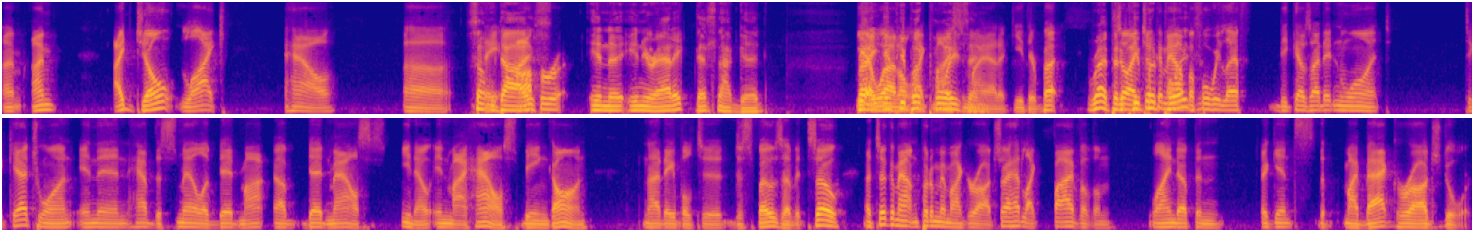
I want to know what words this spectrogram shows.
I'm, I'm, I don't like how uh Something dies in the in your attic. That's not good. Yeah, Right, well, I if you don't put like mice in my attic either. But Right, but so if I took them out before we left because I didn't want to catch one and then have the smell of dead mi- uh, dead mouse, you know, in my house being gone, not able to dispose of it. So I took them out and put them in my garage. So I had like five of them lined up in against the my back garage door,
